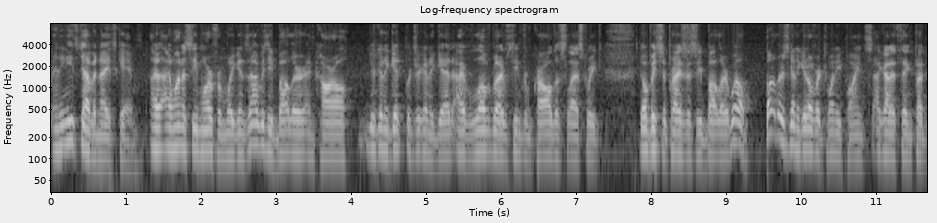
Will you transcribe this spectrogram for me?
and he needs to have a nice game. I, I want to see more from Wiggins. Obviously, Butler and Karl, You're going to get what you're going to get. I've loved what I've seen from Karl this last week. Don't be surprised to see Butler. Well, Butler's going to get over 20 points. I got to think, but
